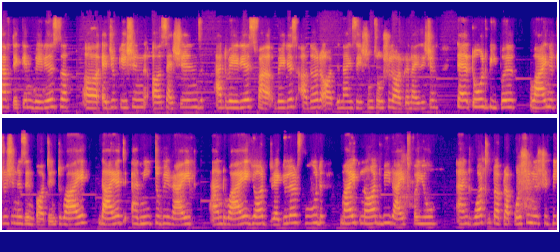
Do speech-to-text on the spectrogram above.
have taken various uh, uh, education uh, sessions at various various other organizations social organizations tell, told people why nutrition is important, why diet need to be right, and why your regular food might not be right for you and what proportion you should be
